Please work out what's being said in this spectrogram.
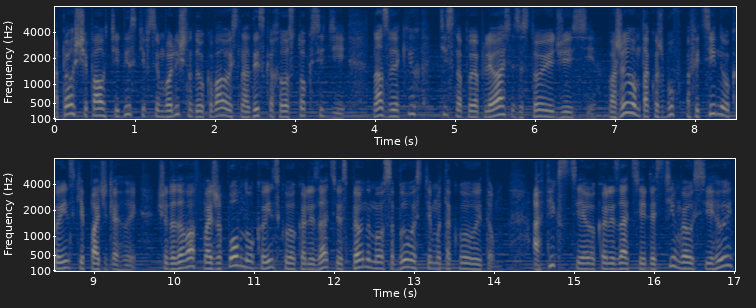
А перші партії дисків символічно друкувались на дисках Росток CD, назва яких тісно переплялась з історією GSC. Важливим також був офіційний український патч для гри, що додавав майже повну українську локалізацію з певними особливостями та колоритом. А фікс цієї локалізації для Steam версії гри,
